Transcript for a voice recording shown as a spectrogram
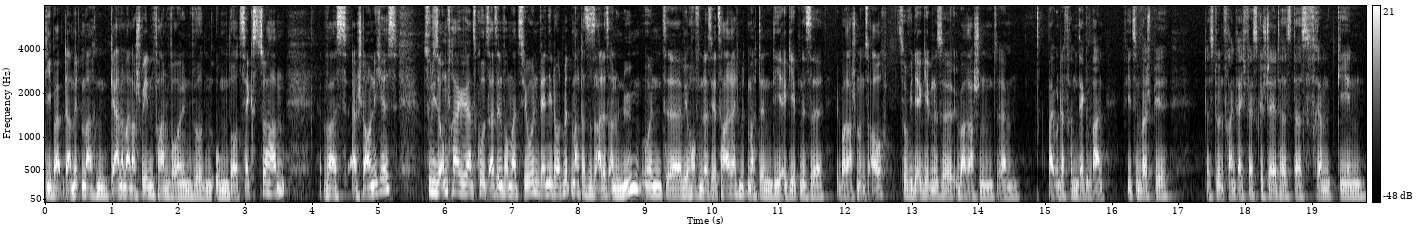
die da mitmachen, gerne mal nach Schweden fahren wollen würden, um dort Sex zu haben was erstaunlich ist. Zu dieser Umfrage ganz kurz als Information, wenn ihr dort mitmacht, das ist alles anonym und äh, wir hoffen, dass ihr zahlreich mitmacht, denn die Ergebnisse überraschen uns auch, so wie die Ergebnisse überraschend ähm, bei Unterfremdendecken waren. Wie zum Beispiel, dass du in Frankreich festgestellt hast, dass Fremdgehen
